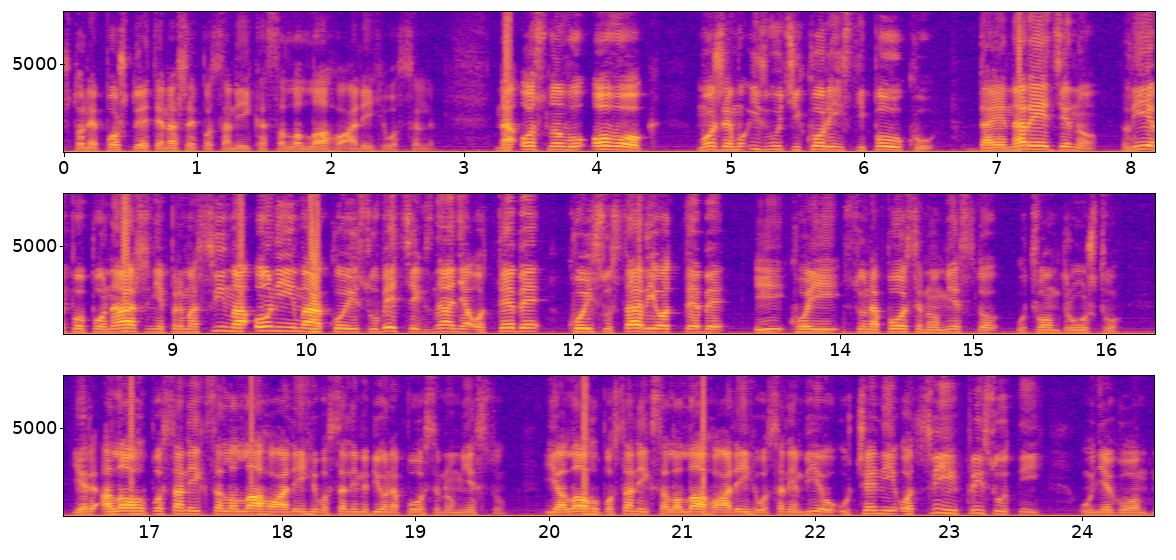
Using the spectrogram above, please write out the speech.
što ne poštujete našeg poslanika sallallahu alaihi wasallam. Na osnovu ovog možemo izvući korist i pouku da je naređeno lijepo ponašanje prema svima onima koji su većeg znanja od tebe, koji su stari od tebe i koji su na posebnom mjesto u tvom društvu. Jer Allahu poslanik sallallahu alaihi wasallam je bio na posebnom mjestu. I Allahu poslanik sallallahu alaihi wasallam bio učeni od svih prisutnih u njegovom,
